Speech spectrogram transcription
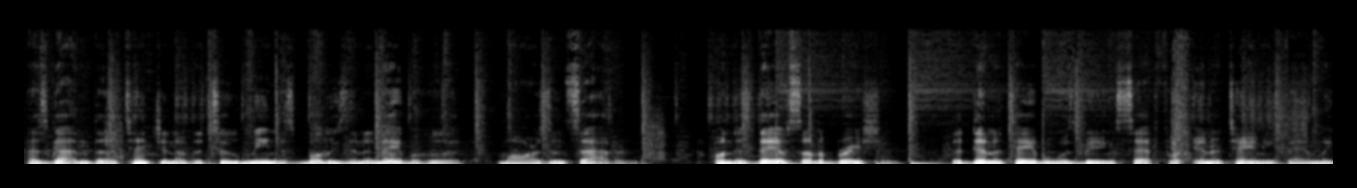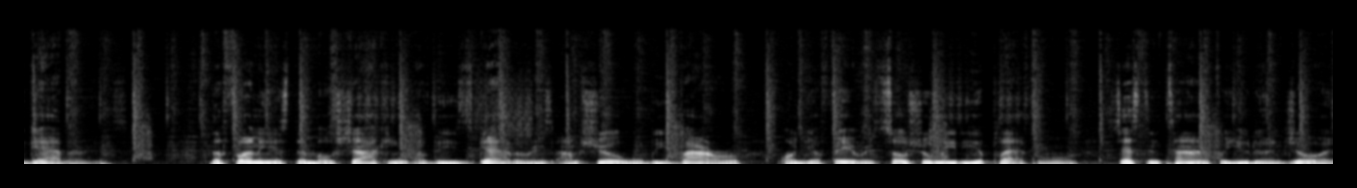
has gotten the attention of the two meanest bullies in the neighborhood, Mars and Saturn. On this day of celebration, the dinner table was being set for entertaining family gatherings. The funniest and most shocking of these gatherings, I'm sure, will be viral on your favorite social media platform just in time for you to enjoy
